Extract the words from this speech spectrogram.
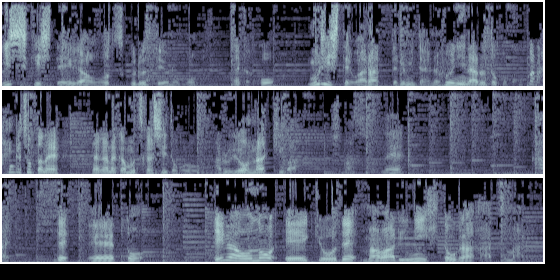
意識して笑顔を作るっていうのも、なんかこう、無理して笑ってるみたいな風になると、ここら辺がちょっとね、なかなか難しいところあるような気はしますよね。はい。で、えー、っと、笑顔の影響で周りに人が集まる。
